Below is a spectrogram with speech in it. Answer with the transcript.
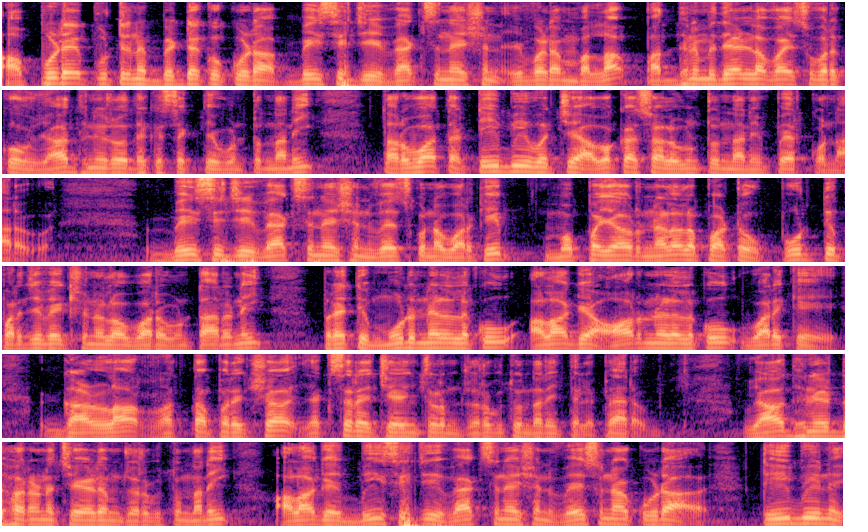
అప్పుడే పుట్టిన బిడ్డకు కూడా బీసీజీ వ్యాక్సినేషన్ ఇవ్వడం వల్ల పద్దెనిమిదేళ్ళ వయసు వరకు వ్యాధి నిరోధక శక్తి ఉంటుందని తరువాత టీబీ వచ్చే అవకాశాలు ఉంటుందని పేర్కొన్నారు. బీసీజీ వ్యాక్సినేషన్ వేసుకున్న వారికి ముప్పై ఆరు నెలల పాటు పూర్తి పర్యవేక్షణలో వారు ఉంటారని ప్రతి మూడు నెలలకు అలాగే ఆరు నెలలకు వారికి గళ్ళ రక్త పరీక్ష ఎక్స్రే చేయించడం జరుగుతుందని తెలిపారు. వ్యాధి నిర్ధారణ చేయడం జరుగుతుందని అలాగే బీసీజీ వ్యాక్సినేషన్ వేసినా కూడా టీబీని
